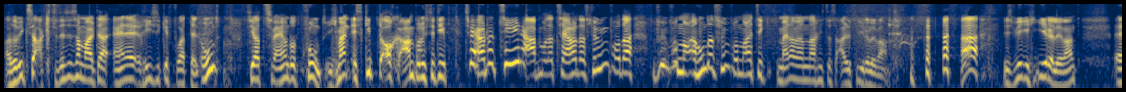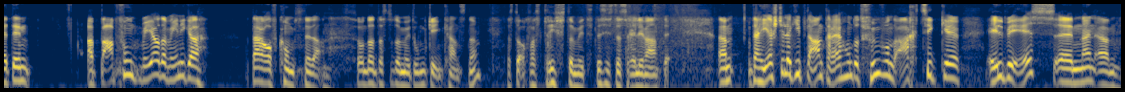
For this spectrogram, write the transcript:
Also wie gesagt, das ist einmal der eine riesige Vorteil. Und sie hat 200 Pfund. Ich meine, es gibt auch Armbrüste, die 210 haben oder 205 oder 195. Meiner Meinung nach ist das alles irrelevant. ist wirklich irrelevant. Äh, denn ein paar Pfund mehr oder weniger, darauf kommt es nicht an, sondern dass du damit umgehen kannst, ne? dass du auch was triffst damit. Das ist das Relevante. Ähm, der Hersteller gibt an 385 äh, LBS, äh, nein, ähm,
